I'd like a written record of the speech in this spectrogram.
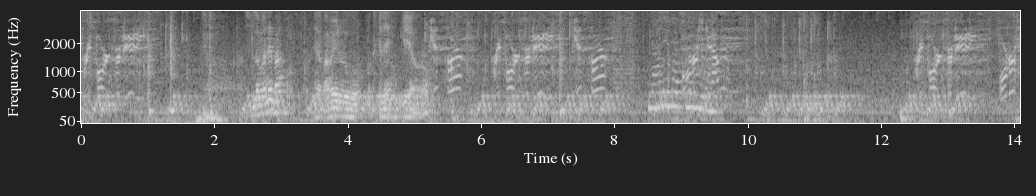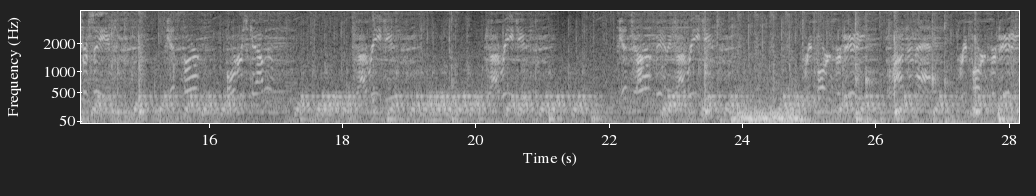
Reporting for duty. 실례만 해봐. 야, 마메로 어떻게 돼? 볼게요. Yes, sir. Report for duty. Yes, sir. Not enough Orders, Captain. Reporting for duty. Orders received. Yes, sir. Orders, Captain. I read you. I read you. Yes, sir. Finished. I read you. Reporting for duty. Roger that. Reporting for duty.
